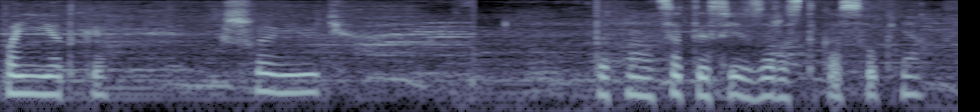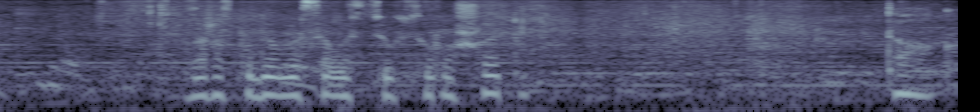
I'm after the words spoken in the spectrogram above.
паєтки шиють. 15 тисяч зараз така сукня. Зараз подивлюся ось цю всю розшиту. Так.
